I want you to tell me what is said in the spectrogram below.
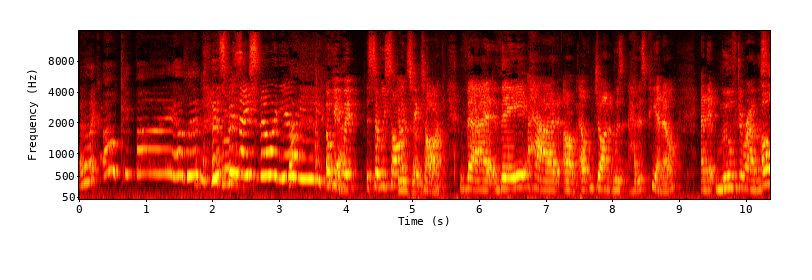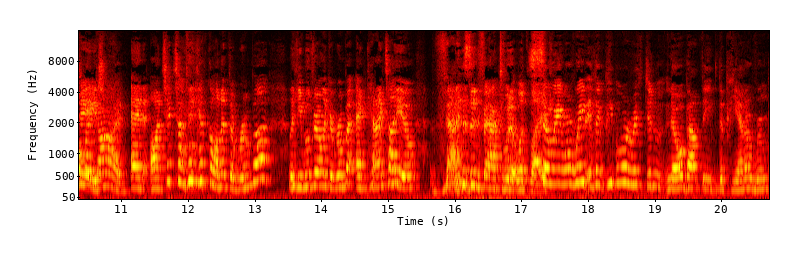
and I'm like, oh, okay, bye, Helen. It's been nice knowing you. Bye. Okay, Yeah. but so we saw on was really TikTok that they had um, Elton John was had his piano and it moved around the stage. Oh my stage. God. And on TikTok they kept calling it the Roomba. Like he moved around like a Roomba, and can I tell you, that is in fact what it looked like. So we were waiting. The people we were with didn't know about the the piano Roomba,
